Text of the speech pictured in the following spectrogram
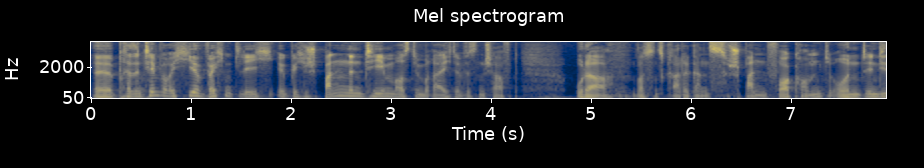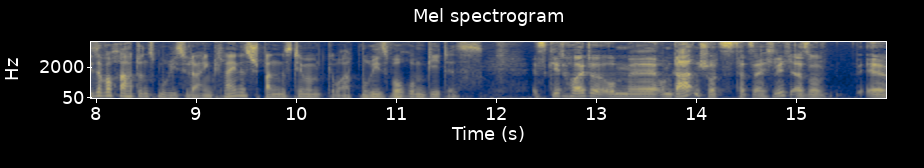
äh, präsentieren wir euch hier wöchentlich irgendwelche spannenden Themen aus dem Bereich der Wissenschaft oder was uns gerade ganz spannend vorkommt. Und in dieser Woche hat uns Maurice wieder ein kleines spannendes Thema mitgebracht. Maurice, worum geht es? Es geht heute um, äh, um Datenschutz tatsächlich. Also äh,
